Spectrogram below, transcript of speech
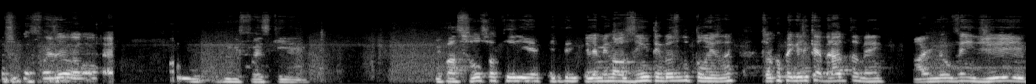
O Super Foz eu, eu, eu, o Big que me passou, só que ele, ele, ele é menorzinho tem dois botões, né? Só que eu peguei ele quebrado também. Aí eu vendi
